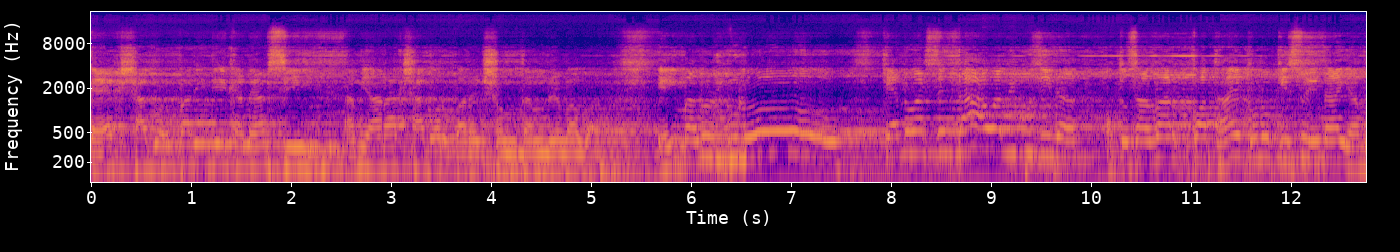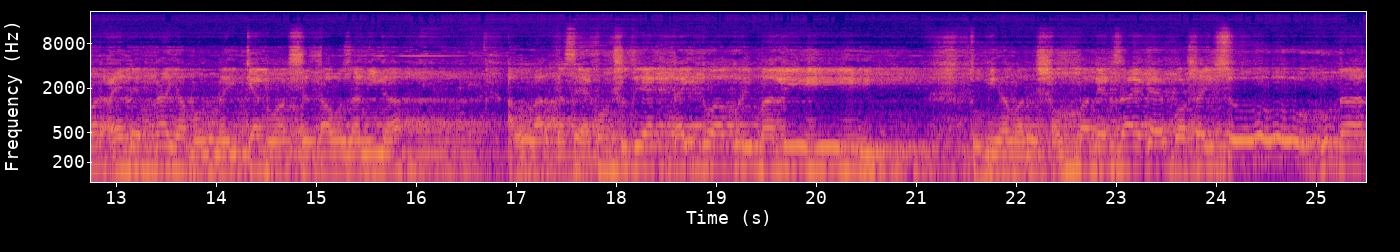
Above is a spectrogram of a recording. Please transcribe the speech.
এক সাগর পাড়ি দিয়ে এখানে আসছি। আমি আর এক সাগর পাড়ের সন্তান রে বাবা। এই মানুষগুলো কেন আসছে তাও আমি বুঝি না। অথচ আমার কথায় কোনো কিছুই নাই, আমার এলেম নাই, আমল নাই, কেন আসছে তাও জানি না। আল্লাহর কাছে এখন শুধু একটাই দোয়া করি, মালিক, তুমি আমার সম্মানের জায়গায় বসাইছো, গুনার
